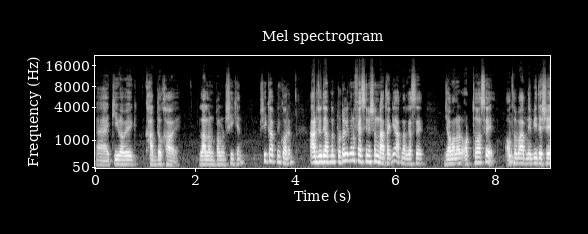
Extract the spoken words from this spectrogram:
আহ, কীভাবে খাদ্য খাওয়ায় লালন পালন শিখেন শিখে আপনি করেন। আর যদি আপনার টোটালি কোনো ফ্যাসিনেশন না থাকে আপনার কাছে জমানোর অর্থ আছে? অথবা আপনি বিদেশে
